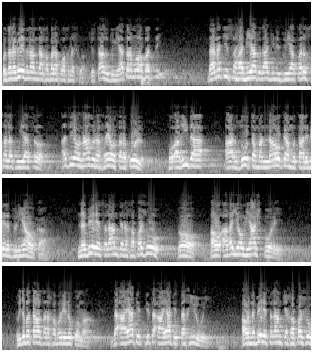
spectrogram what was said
او د نبی اسلام دا خبره خو نه شو چې تاسو دنیا تر محبت دي دا نه چې صحابيات دا کې دنیا پرس خلق یا سو ازي او ناز نه خره او سره کول. خو اغیدا ارزو تمناو کا مطالبه د دنیا او کا نبی رسول الله ته نه خپشو او هغه یو میاش پوري دا بتاو سره خبرې نه کومه. د آیات دته آیات تخیر وي او نبی رسول الله ته خپشو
